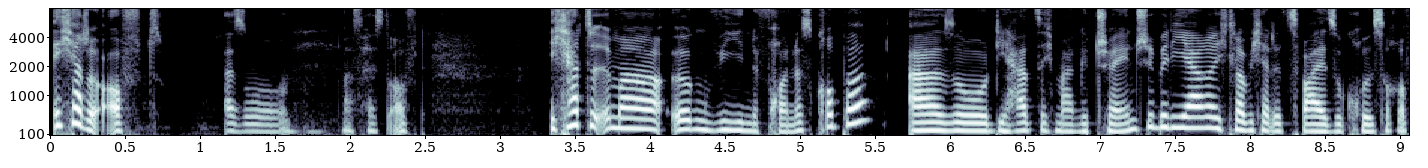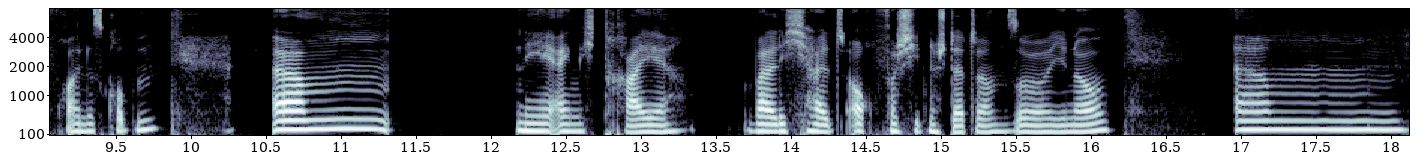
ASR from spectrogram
ich hatte oft, also was heißt oft? Ich hatte immer irgendwie eine Freundesgruppe. Also die hat sich mal gechanged über die Jahre. Ich glaube, ich hatte zwei so größere Freundesgruppen. Ähm, nee, eigentlich drei, weil ich halt auch verschiedene Städte, so, you know. Ähm,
